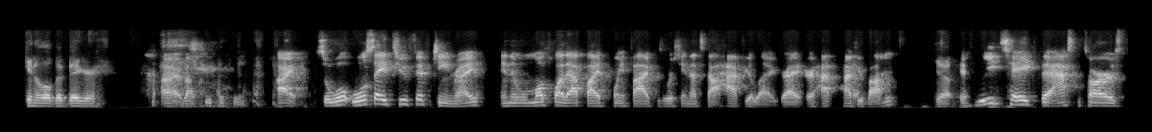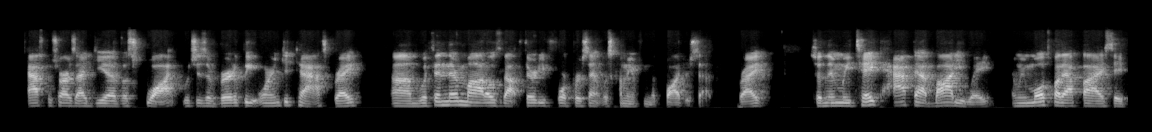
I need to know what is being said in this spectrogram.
getting a little bit bigger. All right, about 215. All right. So we'll, we'll say 215, right? And then we'll multiply that by 0.5 because we're saying that's about half your leg, right? Or half, half your body. Yeah. If we take the Aspetar's Aspetar's idea of a squat, which is a vertically oriented task, right? Um, within their models, about 34% was coming from the quadricep, right? So then we take half that body weight and we multiply that by say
